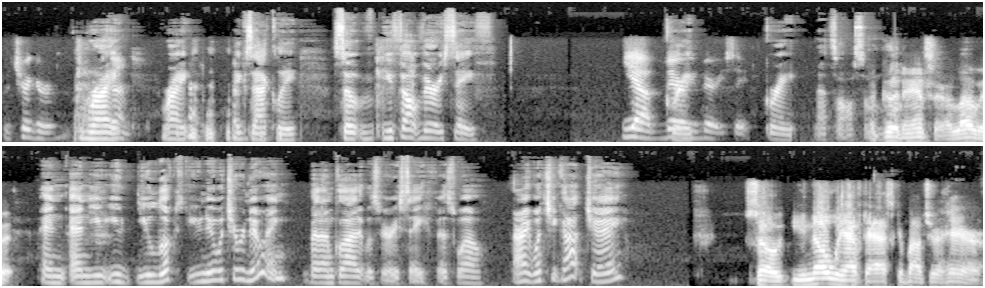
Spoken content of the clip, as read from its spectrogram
the trigger. on the Right. right. exactly. So you felt very safe. Yeah, very Great. very safe. Great. That's awesome. A good answer. I love it. And and you you you looked you knew what you were doing, but I'm glad it was very safe as well. All right, what you got, Jay? So you know we have to ask about your hair.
